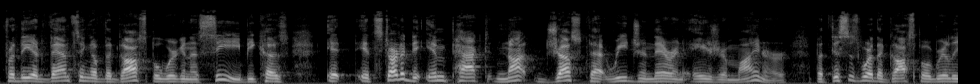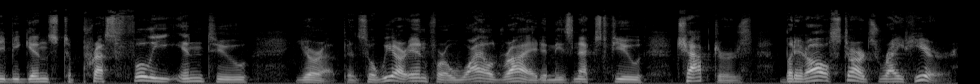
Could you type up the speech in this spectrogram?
for the advancing of the gospel we're going to see because it, it started to impact not just that region there in Asia Minor, but this is where the gospel really begins to press fully into Europe. And so we are in for a wild ride in these next few chapters, but it all starts right here.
